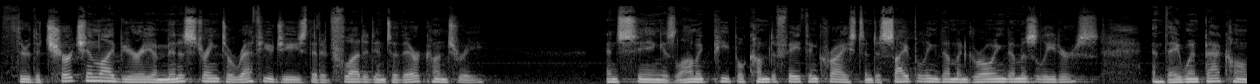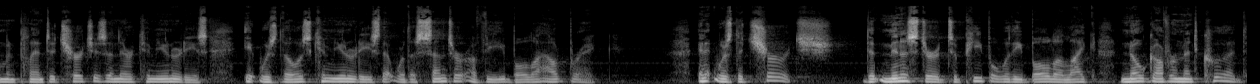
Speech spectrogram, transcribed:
through the church in Liberia ministering to refugees that had flooded into their country, and seeing Islamic people come to faith in Christ and discipling them and growing them as leaders. And they went back home and planted churches in their communities. It was those communities that were the center of the Ebola outbreak. And it was the church that ministered to people with Ebola like no government could.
